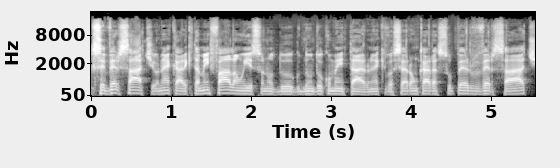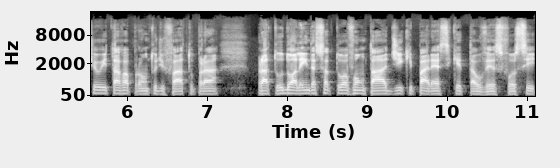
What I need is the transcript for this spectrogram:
Ser versátil, né, cara? Que também falam isso no, do- no documentário, né? Que você era um cara super versátil e estava pronto de fato para para tudo, além dessa tua vontade que parece que talvez fosse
